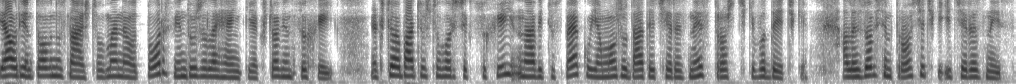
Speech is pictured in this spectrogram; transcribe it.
Я орієнтовно знаю, що в мене от торф він дуже легенький, якщо він сухий. Якщо я бачу, що горщик сухий, навіть у спеку я можу дати через низ трошечки водички, але зовсім трошечки і через низ.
